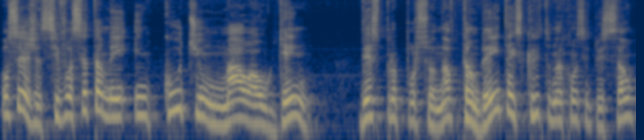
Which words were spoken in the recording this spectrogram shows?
Ou seja, se você também incute um mal a alguém desproporcional, também está escrito na Constituição,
